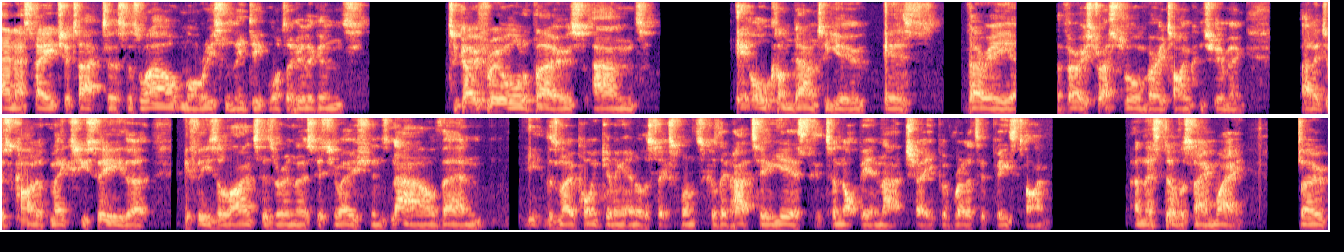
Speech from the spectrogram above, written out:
NSH attacked us as well, more recently, Deepwater Hooligans. To go through all of those and it all come down to you is very, uh, very stressful and very time consuming. And it just kind of makes you see that if these alliances are in those situations now, then there's no point giving it another six months because they've had two years to not be in that shape of relative peacetime and they're still the same way. So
